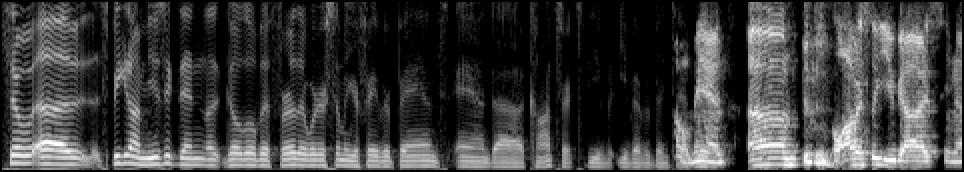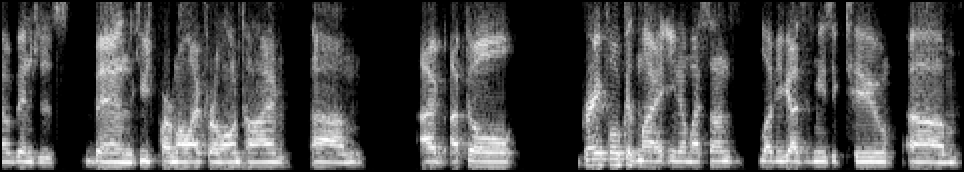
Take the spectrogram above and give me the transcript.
So, uh, speaking on music, then let's go a little bit further. What are some of your favorite bands and uh, concerts you've you've ever been to? Oh man, um, well, obviously you guys, you know, Avenged has been a huge part of my life for a long time. Um, I, I feel grateful because my you know my sons love you guys' music too. Um,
